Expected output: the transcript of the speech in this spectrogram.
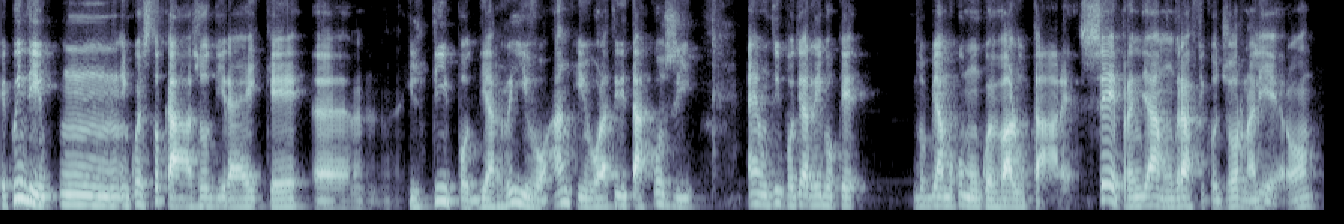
E quindi mh, mm, in questo caso direi che eh, il tipo di arrivo, anche in volatilità così, è un tipo di arrivo che dobbiamo comunque valutare. Se prendiamo un grafico giornaliero,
